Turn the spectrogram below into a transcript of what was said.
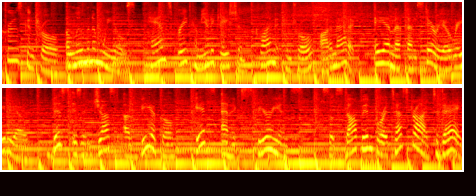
cruise control, aluminum wheels, hands free communication, climate control automatic, AM FM stereo radio. This isn't just a vehicle, it's an experience. So stop in for a test drive today.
